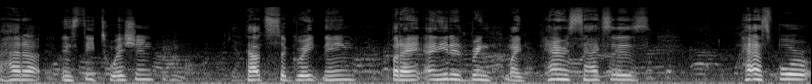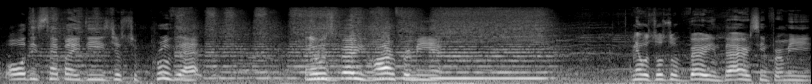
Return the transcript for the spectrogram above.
York had a in-state tuition. Yeah. That's a great thing. But I, I needed to bring my parents' taxes, passport, all these type of IDs just to prove that. And it was very hard for me. And it was also very embarrassing for me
